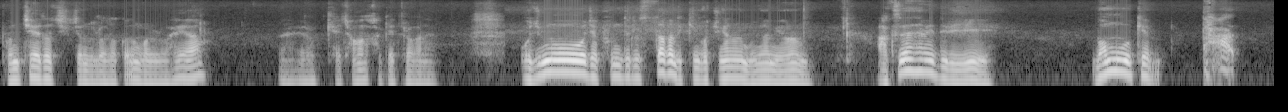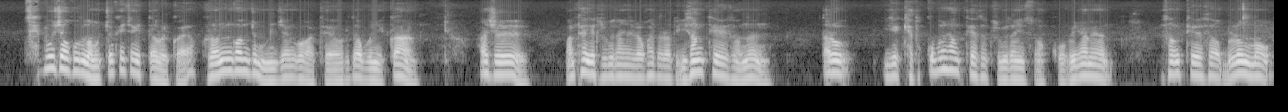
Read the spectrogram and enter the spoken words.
본체에서 직접 눌러서 끄는 걸로 해야 예, 이렇게 정확하게 들어가는 오즈모 제품들을 쓰다가 느낀 것 중에 하나는 뭐냐면 악세사리들이 너무 이렇게 다 세부적으로 너무 쪼개져 있다고 할까요? 그런 건 좀 문제인 것 같아요. 그러다 보니까 사실 맘 편하게 들고 다니려고 하더라도 이 상태에서는 따로 이게 계속 꼽은 상태에서 들고 다닐 수 없고 왜냐면 이 상태에서 물론 뭐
